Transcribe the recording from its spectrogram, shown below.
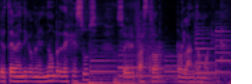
Yo te bendigo en el nombre de Jesús. Soy el pastor Rolando Molina.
